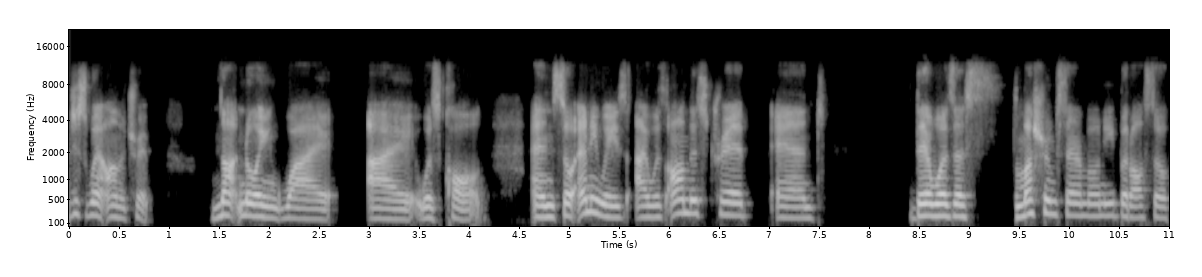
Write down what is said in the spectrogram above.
just went on a trip not knowing why i was called. And so anyways i was on this trip and there was a mushroom ceremony but also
